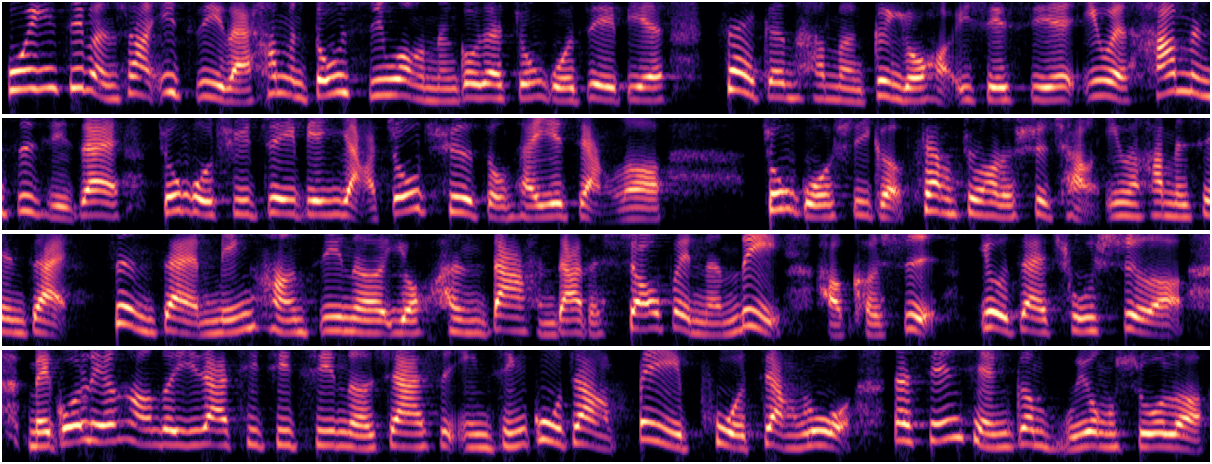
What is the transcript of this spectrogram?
波音基本上一直以来，他们都希望能够在中国这边再跟他们更友好一些些，因为他们自己在中国区这一边、亚洲区的总裁也讲了。中国是一个非常重要的市场，因为他们现在正在民航机呢有很大很大的消费能力。好，可是又在出事了。美国联航的一架七七七呢，现在是引擎故障被迫降落。那先前更不用说了，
